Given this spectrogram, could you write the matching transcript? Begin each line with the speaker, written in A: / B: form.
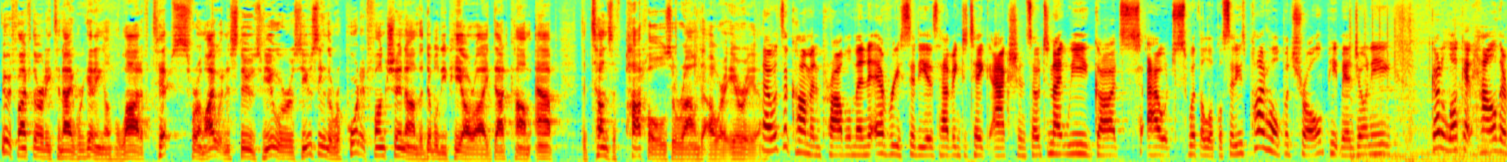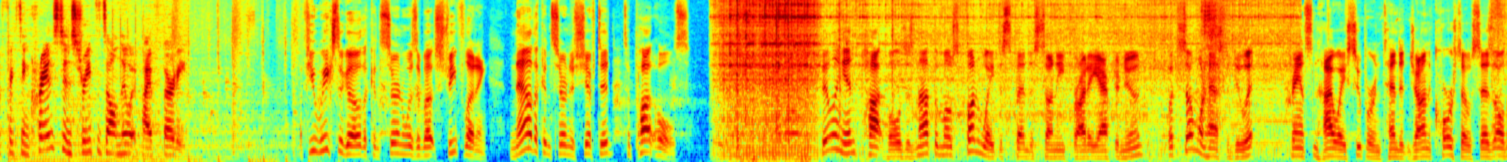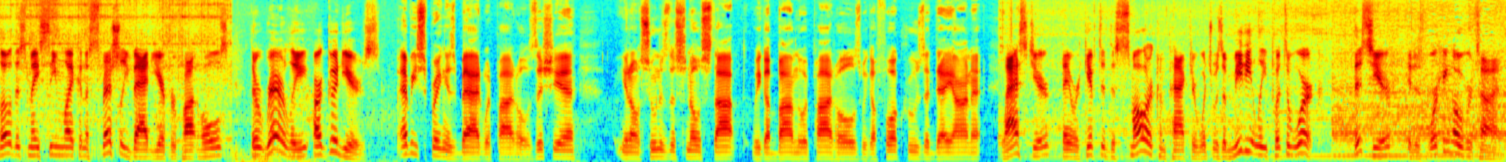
A: New at 5:30 tonight, we're getting a lot of tips from Eyewitness News viewers using the ReportIt function on the WPRI.com app to tons of potholes around our area.
B: Now, it's a common problem, and every city is having to take action. So tonight we got out with the local city's pothole patrol. Pete Mangione got a look at how they're fixing Cranston Street. It's all new at 5:30.
C: A few weeks ago, the concern was about street flooding. Now the concern has shifted to potholes. Filling in potholes is not the most fun way to spend a sunny Friday afternoon, but someone has to do it. Cranston Highway Superintendent John Corso says although this may seem like an especially bad year for potholes, there rarely are good years.
D: Every spring is bad with potholes. This year, you know, as soon as the snow stopped, we got bombed with potholes. We got four crews a day on it.
C: Last year, they were gifted the smaller compactor, which was immediately put to work. This year, it is working overtime.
